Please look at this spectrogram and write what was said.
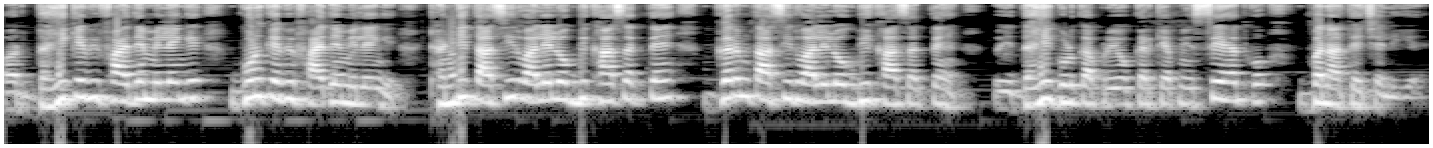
और दही के भी फ़ायदे मिलेंगे, गुड़ के भी फ़ायदे मिलेंगे। ठंडी तासीर वाले लोग भी खा सकते हैं, गर्म तासीर वाले लोग भी खा सकते हैं। तो ये दही गुड़ का प्रयोग करके अपनी सेहत को बनाते चलिए।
